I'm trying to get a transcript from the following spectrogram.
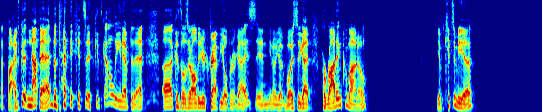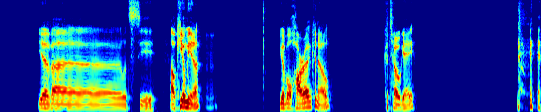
That's five. Good, not bad, but then it gets it gets kind of lean after that because uh, those are all your crappy opener guys and you know young boys. So you got Harada and Kumano. You have Kitamiya. You have uh let's see. Oh, Kiyomiya. Mm-hmm. You have Ohara and Kenoh. Kotoge. uh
